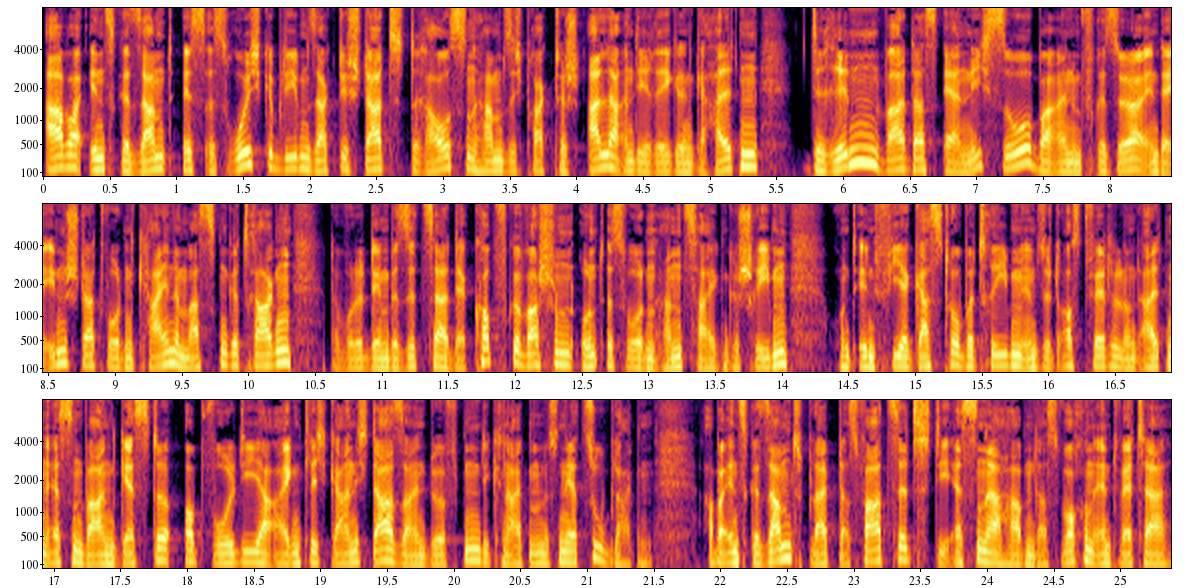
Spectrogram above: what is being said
Aber insgesamt ist es ruhig geblieben, sagt die Stadt. Draußen haben sich praktisch alle an die Regeln gehalten. Drin war das eher nicht so. Bei einem Friseur in der Innenstadt wurden keine Masken getragen. Da wurde dem Besitzer der Kopf gewaschen und es wurden Anzeigen geschrieben. Und in vier Gastrobetrieben im Südostviertel und Altenessen waren Gäste, obwohl die ja eigentlich gar nicht da sein dürften. Die Kneipen müssen ja zubleiben. Aber insgesamt bleibt das Fazit. Die Essener haben das Wochenendwetter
